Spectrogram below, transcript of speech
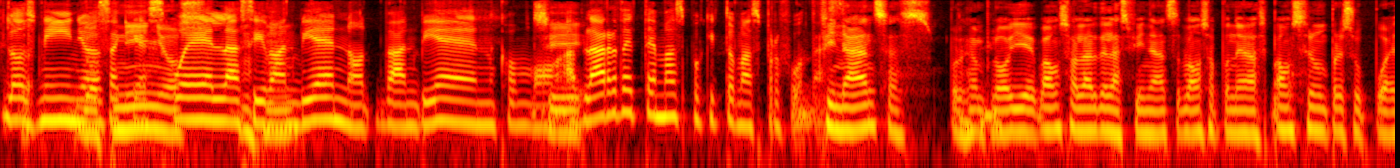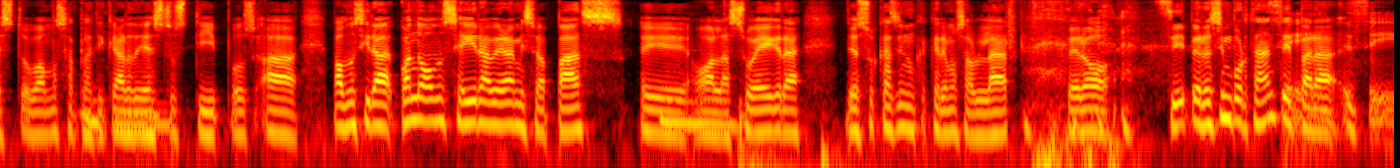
Los niños, a qué escuelas, si van bien, no van bien, como hablar de temas poquito más profundos. Finanzas, por ejemplo, oye, vamos a hablar de las finanzas, vamos a poner, vamos a hacer un presupuesto, vamos a platicar de estos tipos. Vamos a ir a, ¿cuándo vamos a ir a ver a mis papás eh, o a la suegra? De eso casi nunca queremos hablar, pero Sí, pero es importante para... Eh,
